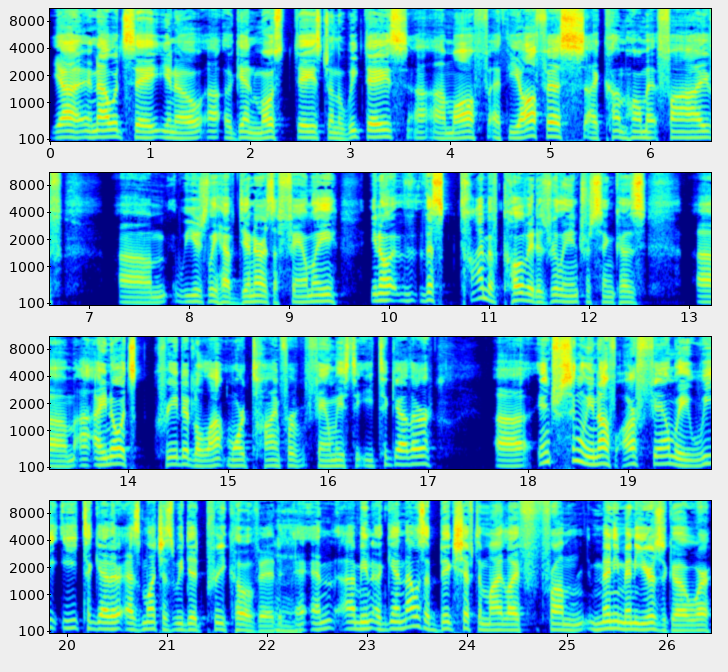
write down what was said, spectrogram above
Yeah, and I would say, you know, uh, again, most days during the weekdays, uh, I'm off at the office. I come home at five. Um, we usually have dinner as a family you know, this time of COVID is really interesting because um, I, I, know it's created a lot more time for families to eat together. Uh, interestingly enough, our family, we eat together as much as we did pre COVID. Mm. And, and, I mean, again, that was a big shift in my life from many, many years ago where,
